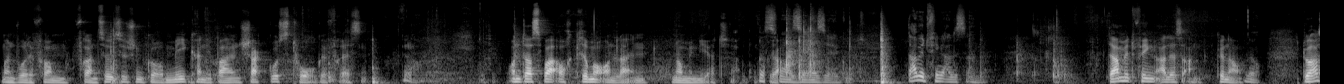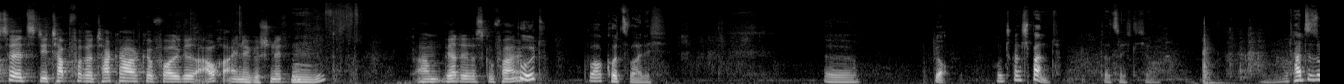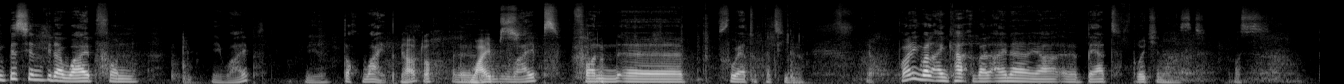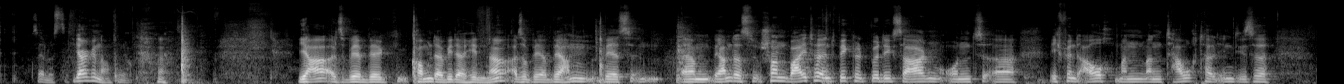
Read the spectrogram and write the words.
man wurde vom französischen Gourmet-Kannibalen Jacques Cousteau gefressen. Genau. Und das war auch Grimme Online nominiert. Das Ja. war sehr, sehr gut. Damit fing alles an. Damit fing alles an, genau. Ja. Du hast ja jetzt die tapfere Takahake-Folge auch eine geschnitten. Ähm, wie hat dir das gefallen? Gut, war kurzweilig. Äh, ja, und ganz spannend, tatsächlich auch. Und hatte so ein bisschen wieder Vibe von. Nee, Vibe? Nee, doch Vibe. Ja, doch. Äh, Vibes. Vibes von äh, Fuerte Partida. Ja. Vor allem, weil, ein Ka weil einer ja äh, Bert Brötchen heißt. Was sehr lustig Ja, genau. Ja. Ja, also wir, wir kommen da wieder hin. Ne? Also wir, wir, haben, wir, ähm, wir haben das schon weiterentwickelt, würde ich sagen. Und äh, ich finde auch, man, man taucht halt in diese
